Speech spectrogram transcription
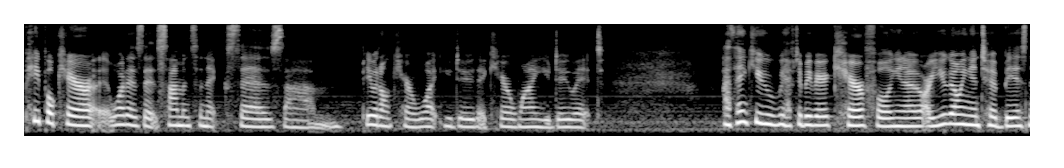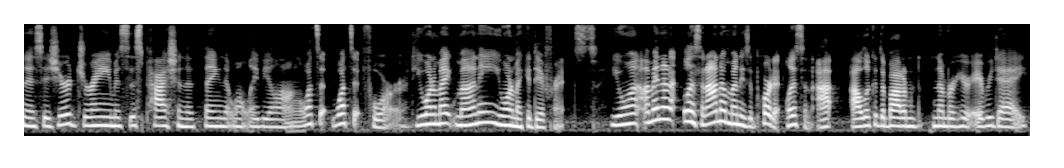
people care, what is it? Simon Sinek says, um, people don't care what you do, they care why you do it. I think you have to be very careful. You know, are you going into a business? Is your dream, is this passion the thing that won't leave you alone? What's it What's it for? Do you want to make money? You want to make a difference? You want, I mean, I, listen, I know money's important. Listen, I, I look at the bottom number here every day.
